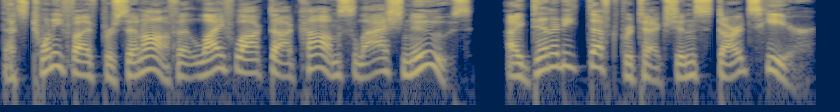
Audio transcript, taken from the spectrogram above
That's 25% off at lifelock.com slash news. Identity theft protection starts here.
